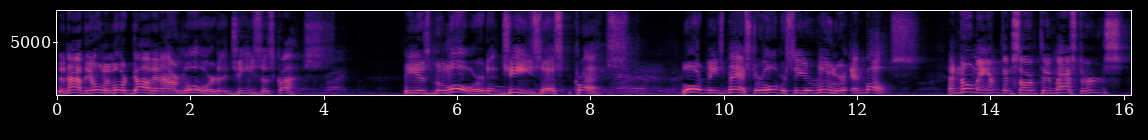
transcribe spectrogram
deny the only Lord God and our Lord Jesus Christ. He is the Lord Jesus Christ. Lord means master, overseer, ruler, and boss. And no man can serve two masters.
